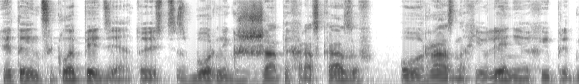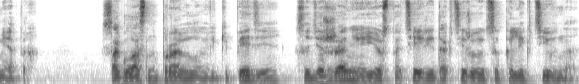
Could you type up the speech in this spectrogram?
Это энциклопедия, то есть сборник сжатых рассказов, о разных явлениях и предметах. Согласно правилам Википедии, содержание ее статей редактируется коллективно,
